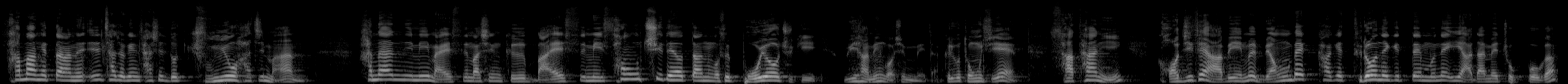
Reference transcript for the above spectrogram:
사망했다는 일차적인 사실도 중요하지만 하나님이 말씀하신 그 말씀이 성취되었다는 것을 보여주기 위함인 것입니다. 그리고 동시에 사탄이 거짓의 아비임을 명백하게 드러내기 때문에 이 아담의 족보가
